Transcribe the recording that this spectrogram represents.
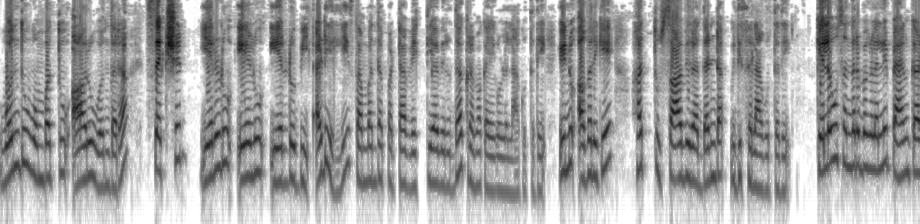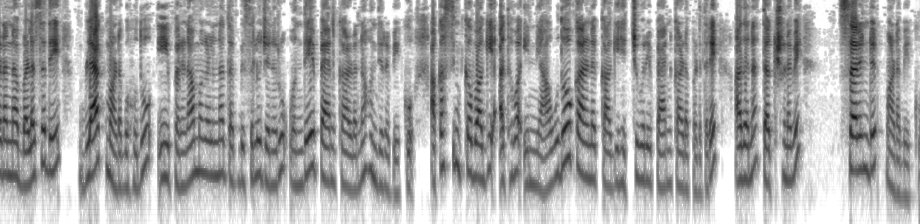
ಒಂದು ಒಂಬತ್ತು ಆರು ಒಂದರ ಸೆಕ್ಷನ್ ಎರಡು ಏಳು ಎರಡು ಬಿ ಅಡಿಯಲ್ಲಿ ಸಂಬಂಧಪಟ್ಟ ವ್ಯಕ್ತಿಯ ವಿರುದ್ಧ ಕ್ರಮ ಕೈಗೊಳ್ಳಲಾಗುತ್ತದೆ. ಇನ್ನು ಅವರಿಗೆ ಹತ್ತು ಸಾವಿರ ದಂಡ ವಿಧಿಸಲಾಗುತ್ತದೆ. ಕೆಲವು ಸಂದರ್ಭಗಳಲ್ಲಿ ಪ್ಯಾನ್ ಕಾರ್ಡ್ ಅನ್ನ ಬಳಸದೆ ಬ್ಲಾಕ್ ಮಾಡಬಹುದು. ಈ ಪರಿಣಾಮಗಳನ್ನು ತಪ್ಪಿಸಲು ಜನರು ಒಂದೇ ಪ್ಯಾನ್ ಕಾರ್ಡ್ ಅನ್ನ ಹೊಂದಿರಬೇಕು. ಆಕಸ್ಮಿಕವಾಗಿ ಅಥವಾ ಇನ್ಯಾವುದೋ ಕಾರಣಕ್ಕಾಗಿ ಹೆಚ್ಚುವರಿ ಪ್ಯಾನ್ ಕಾರ್ಡ್ ಪಡೆದರೆ ಅದನ್ನ ತಕ್ಷಣವೇ ಸರೆಂಡರ್ ಮಾಡಬೇಕು.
